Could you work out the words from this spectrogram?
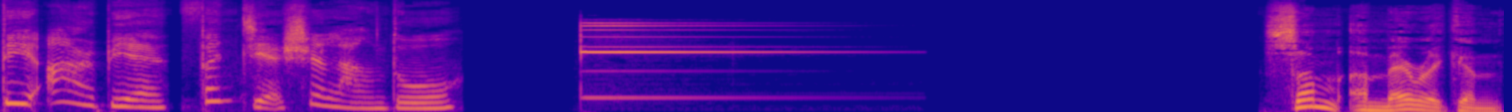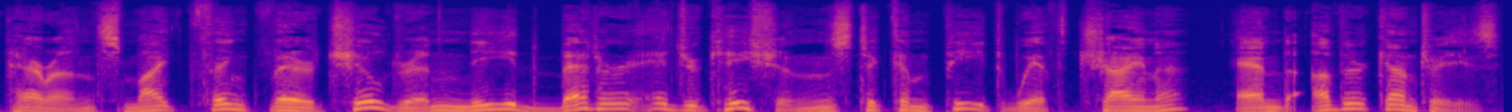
第二遍分解式朗读。 Some American parents might think their children need better educations to compete with China and other countries.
